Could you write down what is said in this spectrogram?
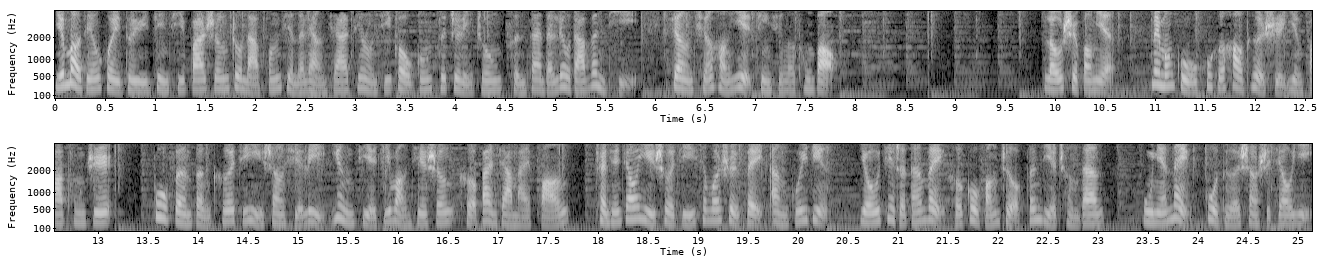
银保监会对于近期发生重大风险的两家金融机构公司治理中存在的六大问题，向全行业进行了通报。楼市方面，内蒙古呼和浩特市印发通知。部分本科及以上学历应届及往届生可半价买房，产权交易涉及相关税费按规定由建设单位和购房者分别承担，五年内不得上市交易。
